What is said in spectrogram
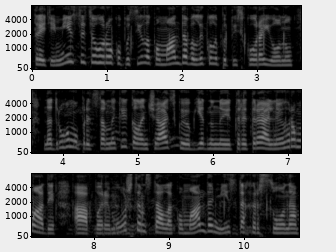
Третє місце цього року посіла команда Великолепетиського району. На другому представники Каланчацької об'єднаної територіальної громади. А переможцем стала команда міста Херсона.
